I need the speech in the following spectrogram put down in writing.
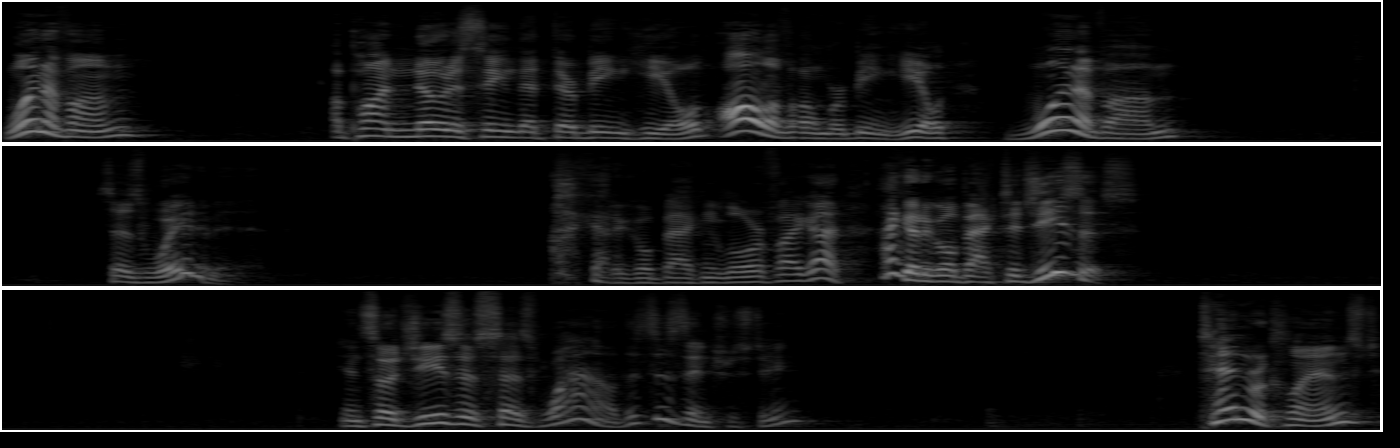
One of them, upon noticing that they're being healed, all of them were being healed, one of them says, Wait a minute. I got to go back and glorify God. I got to go back to Jesus. And so Jesus says, Wow, this is interesting. Ten were cleansed.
